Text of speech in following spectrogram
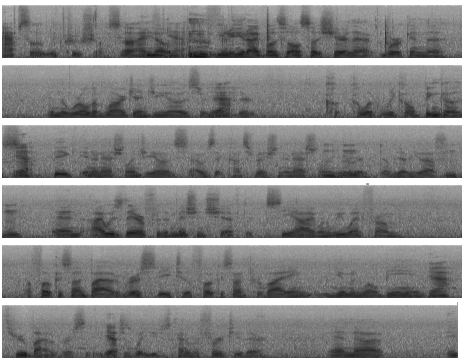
absolutely crucial. So I, You know, yeah, you know, you and I both also share that work in the in the world of large NGOs, or they're, Yeah. they're co- colloquially called bingos. Yeah. Big international NGOs. I was at Conservation International, and you were Mhm. at WWF. hmm And I was there for the mission shift at CI when we went from a focus on biodiversity to a focus on providing human well-being Yeah. through biodiversity, Yep. which is what you just kind of referred to there. And uh, it,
